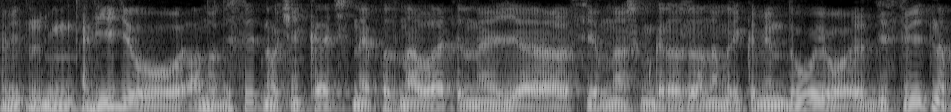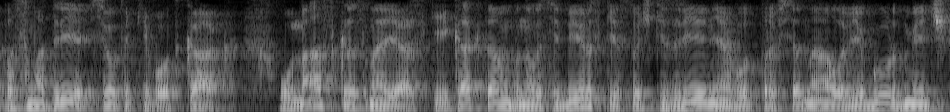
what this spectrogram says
видео, оно действительно очень качественное, познавательное. Я всем нашим горожанам рекомендую действительно посмотреть все-таки вот как у нас в Красноярске и как там в Новосибирске с точки зрения вот профессионалов, Егор Дмитриевич,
